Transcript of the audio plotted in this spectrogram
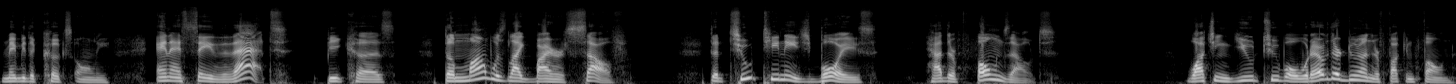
maybe the cooks only. And I say that because the mom was like by herself. The two teenage boys had their phones out, watching YouTube or whatever they're doing on their fucking phone.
